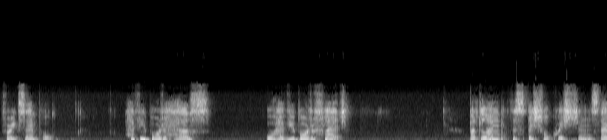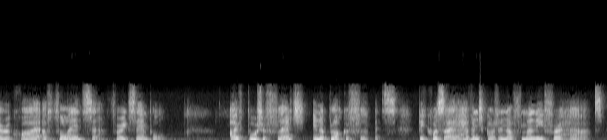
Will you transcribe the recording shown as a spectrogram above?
For example, have you bought a house or have you bought a flat? But like the special questions, they require a full answer. For example, I've bought a flat in a block of flats because I haven't got enough money for a house.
